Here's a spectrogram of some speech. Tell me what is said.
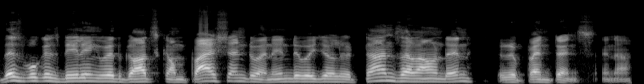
This book is dealing with God's compassion to an individual who turns around in repentance. You know,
